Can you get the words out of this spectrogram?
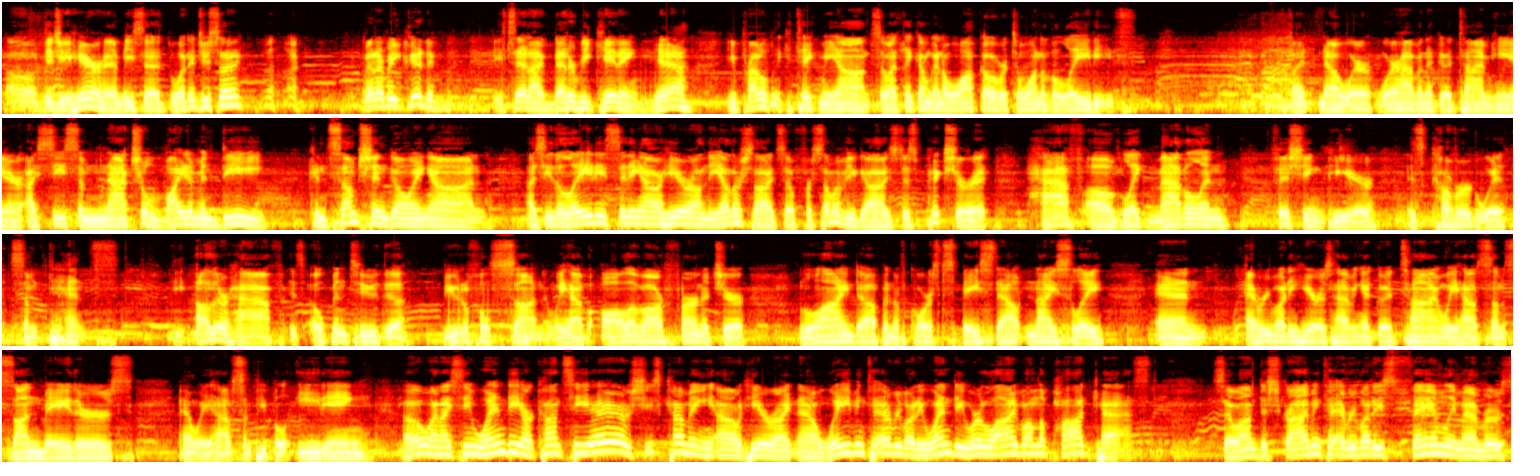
Oh, did you hear him? He said, "What did you say?" better be kidding. He said, "I better be kidding." Yeah, you probably could take me on. So I think I'm going to walk over to one of the ladies. But no, we're we're having a good time here. I see some natural vitamin D consumption going on. I see the ladies sitting out here on the other side. So for some of you guys, just picture it. Half of Lake Madeline fishing pier is covered with some tents. The other half is open to the beautiful sun, and we have all of our furniture lined up and, of course, spaced out nicely. And everybody here is having a good time. We have some sunbathers and we have some people eating. Oh, and I see Wendy, our concierge. She's coming out here right now, waving to everybody. Wendy, we're live on the podcast. So I'm describing to everybody's family members.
